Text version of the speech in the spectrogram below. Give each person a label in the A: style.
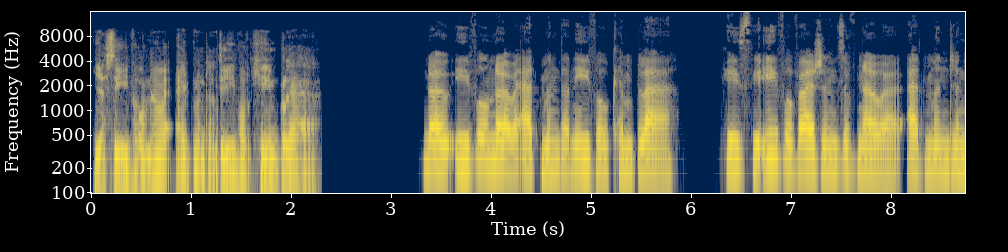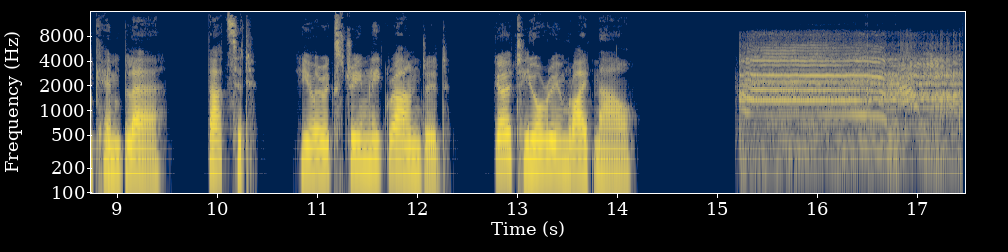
A: Yes, evil Noah Edmund and evil Kym Blair.
B: No evil Noah Edmund and evil Kym Blair. He's the evil versions of Noah Edmund and Kym Blair. That's it. You are extremely grounded. Go to your room right now.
